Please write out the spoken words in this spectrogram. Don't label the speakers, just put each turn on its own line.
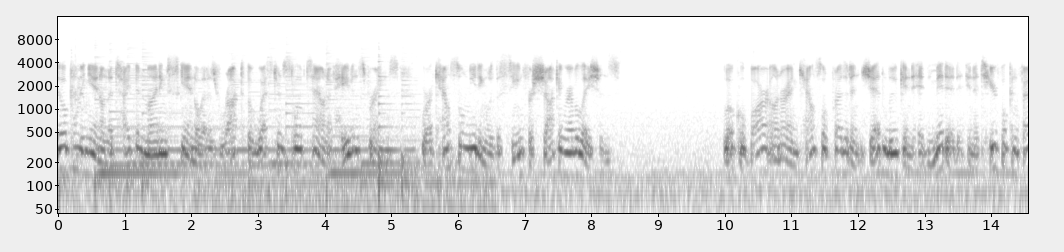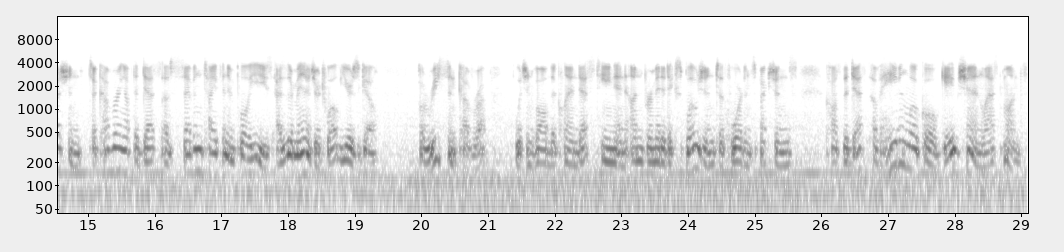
still coming in on the Typhon mining scandal that has rocked the western slope town of Haven Springs, where a council meeting was the scene for shocking revelations. Local bar owner and council president Jed Lucan admitted in a tearful confession to covering up the deaths of seven Typhon employees as their manager 12 years ago. A recent cover up, which involved a clandestine and unpermitted explosion to thwart inspections, caused the death of Haven local Gabe Chen last month.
